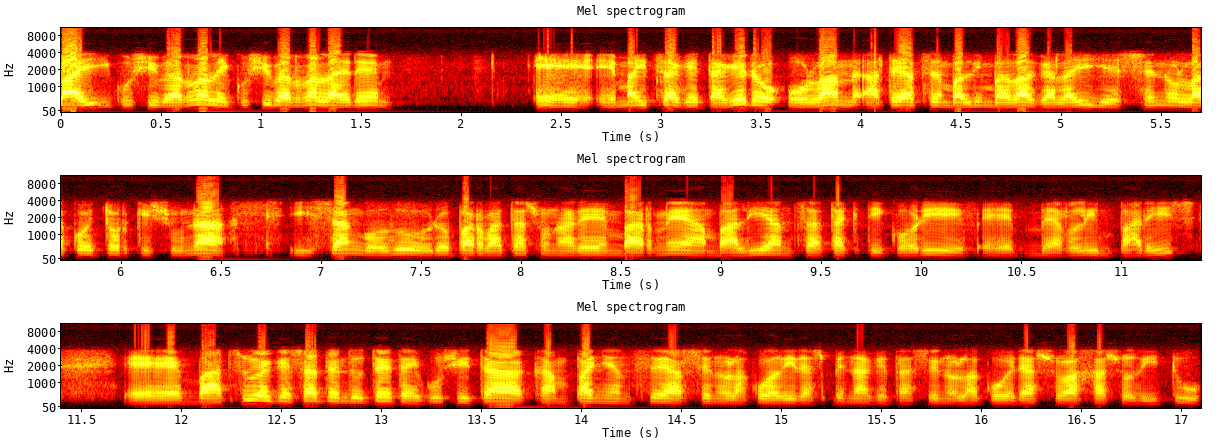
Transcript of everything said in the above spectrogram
bai, ikusi behar dala, ikusi behar dala ere, e, emaitzak eta gero holan ateatzen baldin bada galai zenolako etorkizuna izango du Europar Batasunaren barnean baliantza taktik hori e, Berlin Paris. E, batzuek esaten dute eta ikusita kanpainan zehar zenolako adirazpenak eta zenolako erasoa jaso ditu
